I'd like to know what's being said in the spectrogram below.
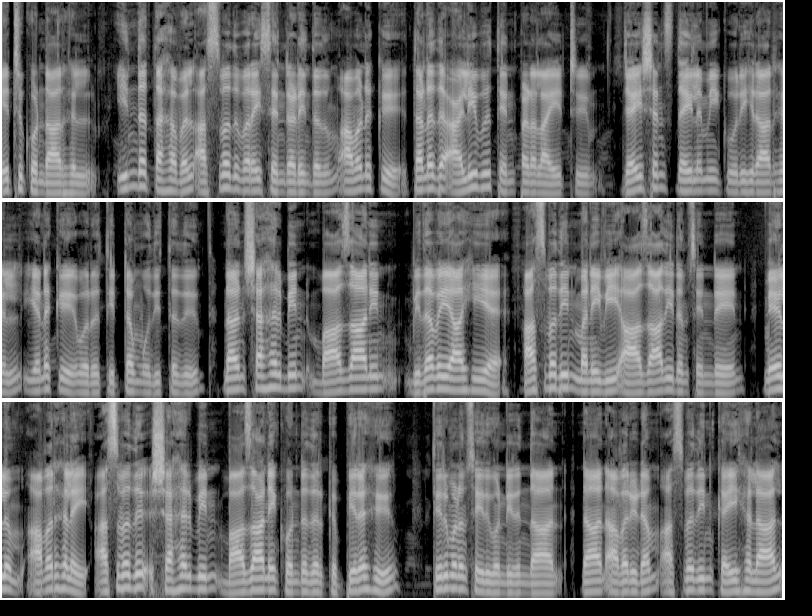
ஏற்றுக்கொண்டார்கள். இந்த தகவல் அஸ்வது வரை சென்றடைந்ததும் அவனுக்கு தனது அழிவு தென்படலாயிற்று. ஜெய்ஷன்ஸ் தைலமி கூறுகிறார்கள் எனக்கு ஒரு திட்டம் உதித்தது. நான் ஷஹர் பின் பாசானின் விதவையாகிய அஸ்வதின் மனைவி ஆசாதிடம் சென்றேன். மேலும் அவர்களை அஸ்வது ஷஹர் பின் பாசானை கொன்றதற்கு பிறகு திருமணம் செய்து கொண்டிருந்தான். நான் அவரிடம் அஸ்வதின் கைகளால்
